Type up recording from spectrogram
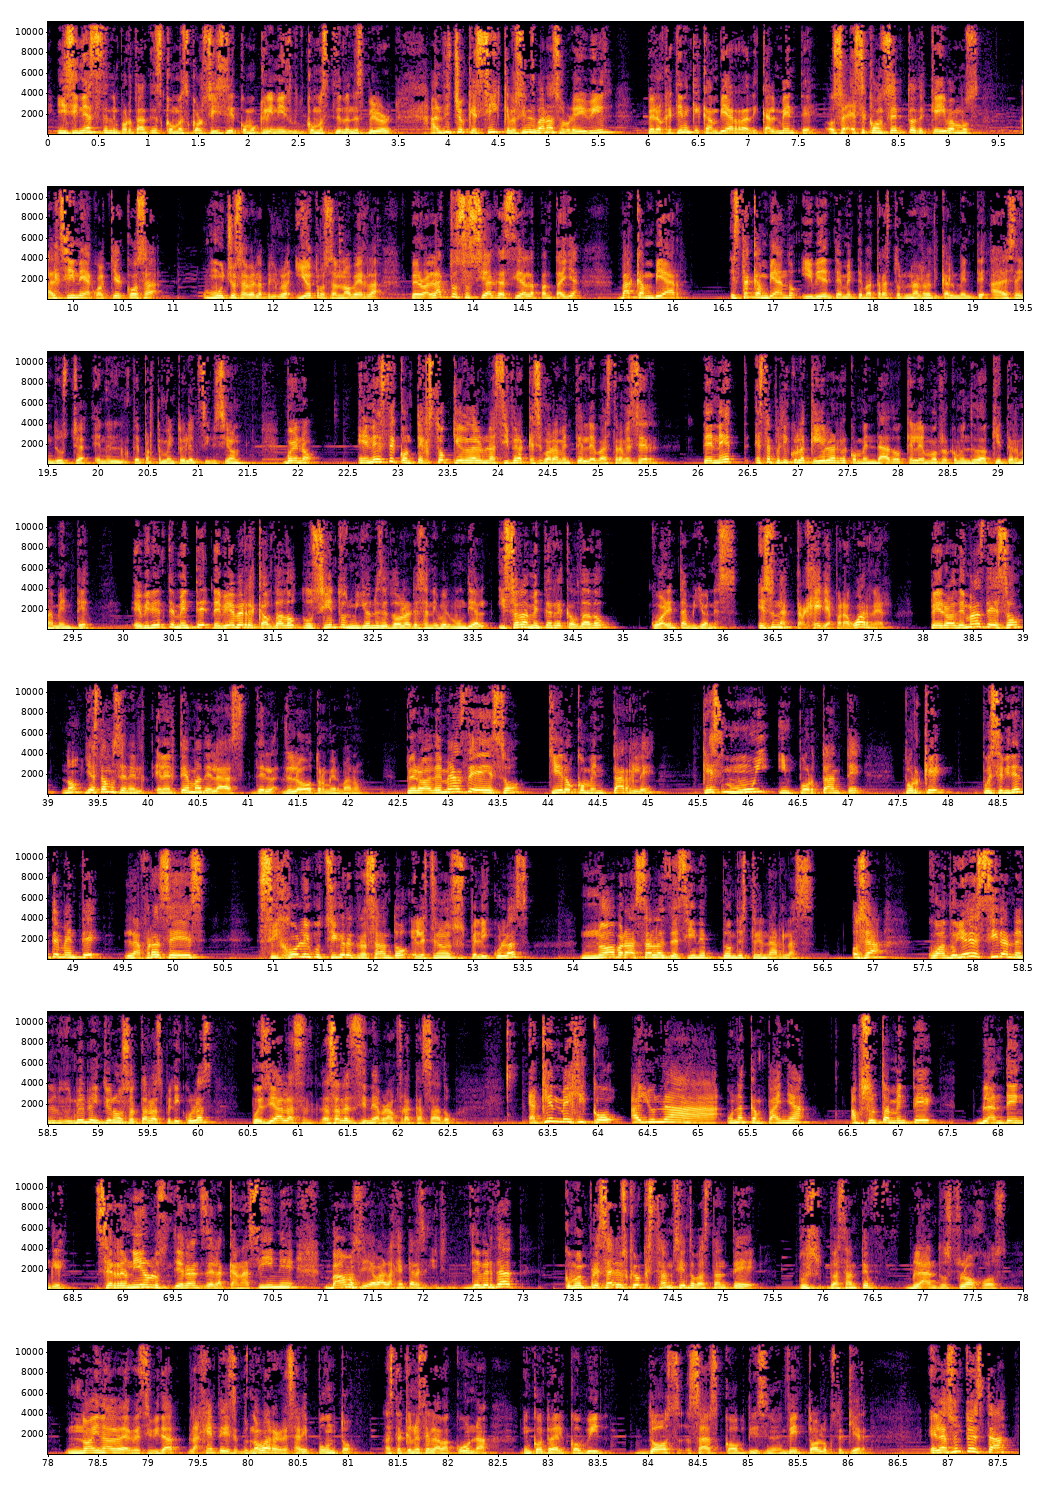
y cineastas tan importantes como Scorsese, como Clint Eastwood, como Steven Spielberg, han dicho que sí, que los cines van a sobrevivir, pero que tienen que cambiar radicalmente. O sea, ese concepto de que íbamos al cine a cualquier cosa, muchos a ver la película y otros a no verla, pero al acto social de así a la pantalla va a cambiar, está cambiando y evidentemente va a trastornar radicalmente a esa industria en el departamento de la exhibición. Bueno, en este contexto, quiero darle una cifra que seguramente le va a estremecer. Tenet, esta película que yo le he recomendado, que le hemos recomendado aquí eternamente, evidentemente debía haber recaudado 200 millones de dólares a nivel mundial y solamente ha recaudado 40 millones. Es una tragedia para Warner. Pero además de eso, no, ya estamos en el, en el tema de, las, de, lo otro, mi hermano. Pero además de eso, quiero comentarle que es muy importante porque, pues evidentemente, la frase es, si Hollywood sigue retrasando el estreno de sus películas, no habrá salas de cine donde estrenarlas. O sea, cuando ya decidan en el 2021 soltar las películas, pues ya las, las salas de cine habrán fracasado. Aquí en México hay una, una campaña absolutamente blandengue. Se reunieron los integrantes de la Canacine, vamos a llevar a la gente a las... De verdad, como empresarios creo que están siendo bastante, pues bastante blandos, flojos. No hay nada de agresividad. La gente dice, pues no voy a regresar y punto. Hasta que no esté la vacuna en contra del COVID-2, SARS-CoV-19, en fin, todo lo que usted quiera. El asunto está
